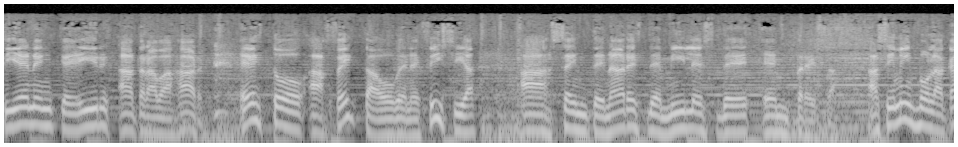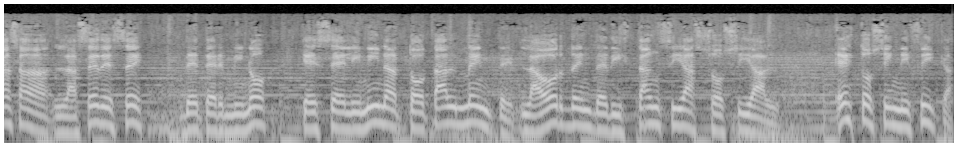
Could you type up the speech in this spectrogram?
tienen que ir a trabajar. Esto afecta o beneficia a centenares de miles de empresas. Asimismo, la casa, la CDC determinó que que se elimina totalmente la orden de distancia social. Esto significa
